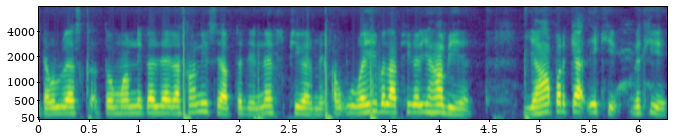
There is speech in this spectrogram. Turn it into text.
W S का तो मान निकल जाएगा आसानी से। अब चलिए नेक्स्ट फिगर में। अब वही वाला फिगर यहाँ भी है। यहाँ पर क्या देखिए देखिए,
